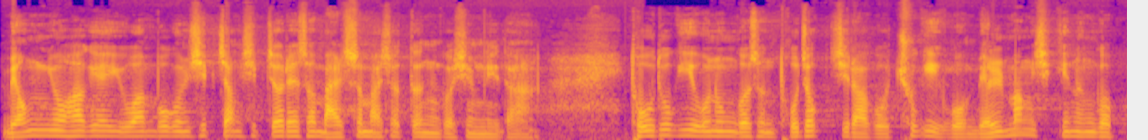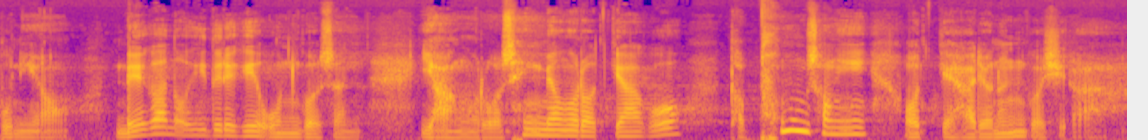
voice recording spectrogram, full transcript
명료하게 요한복음 10장 10절에서 말씀하셨던 것입니다. 도둑이 오는 것은 도적질하고 죽이고 멸망시키는 것 뿐이요. 내가 너희들에게 온 것은 양으로 생명을 얻게 하고 더 풍성히 얻게 하려는 것이라.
